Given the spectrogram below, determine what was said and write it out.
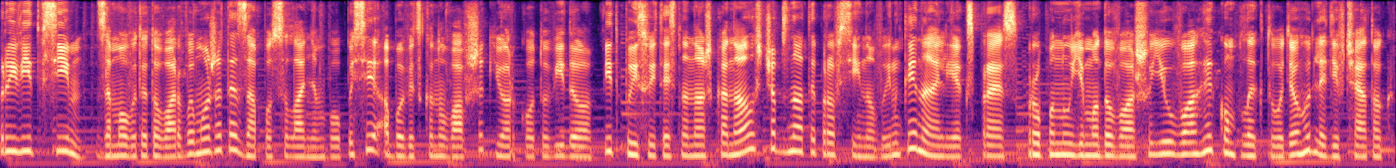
Привіт всім! Замовити товар ви можете за посиланням в описі або відсканувавши QR-код у відео. Підписуйтесь на наш канал, щоб знати про всі новинки на AliExpress. Пропонуємо до вашої уваги комплект одягу для дівчаток.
